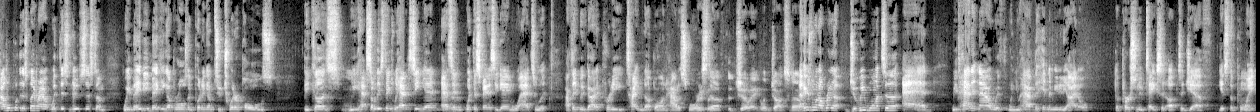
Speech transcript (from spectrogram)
I, I will put the disclaimer out with this new system. We may be making up rules and putting them to Twitter polls because we have some of these things we haven't seen yet. As in with this fantasy game, we'll add to it. I think we've got it pretty tightened up on how to score and Where's the, stuff. the Joe Anglim, Jon Snow. Now, here's the one I'll bring up. Do we want to add? We've had it now with when you have the hidden immunity idol, the person who takes it up to Jeff gets the point.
